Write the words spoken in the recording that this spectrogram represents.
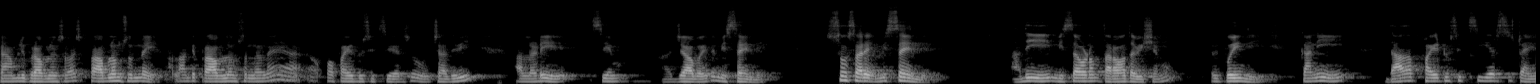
ఫ్యామిలీ ప్రాబ్లమ్స్ కావచ్చు ప్రాబ్లమ్స్ ఉన్నాయి. అలాంటి ప్రాబ్లమ్స్లోనే ఒక ఫైవ్ టు సిక్స్ ఇయర్స్ చదివి ఆల్రెడీ సేమ్ జాబ్ అయితే మిస్ అయింది. సో సరే మిస్ అయింది. అది మిస్ అవ్వడం తర్వాత విషయము. అది పోయింది. కానీ దాదాపు five to six years time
